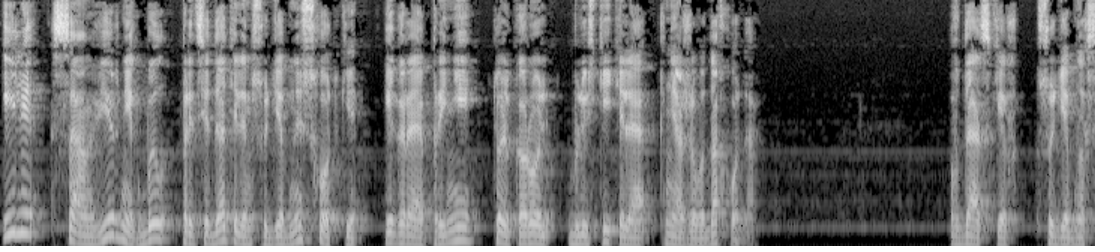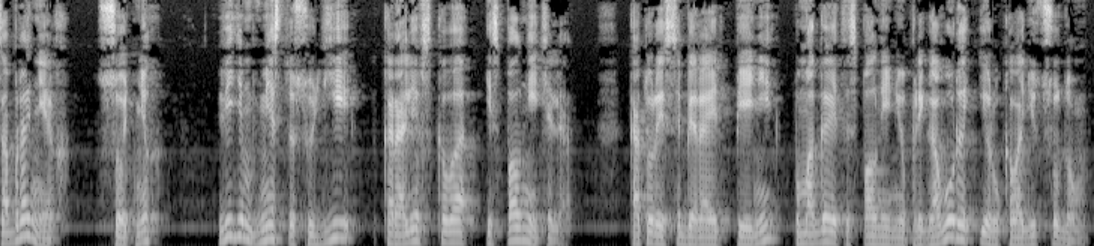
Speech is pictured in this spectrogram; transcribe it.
Или сам Вирник был председателем судебной сходки, играя при ней только роль блюстителя княжего дохода. В датских судебных собраниях, сотнях, видим вместо судьи королевского исполнителя, который собирает пени, помогает исполнению приговора и руководит судом.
